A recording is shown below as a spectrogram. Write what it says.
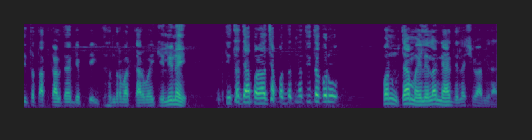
तिथं तात्काळ त्या डेप्टी संदर्भात कारवाई केली नाही तिथं त्या अशा पद्धतीनं तिथं करू. पण त्या महिलेला न्याय दिल्याशिवाय आम्ही राहणार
